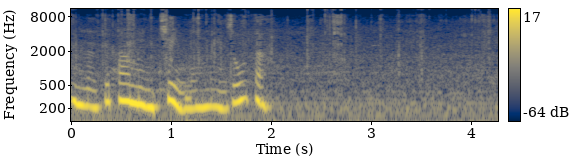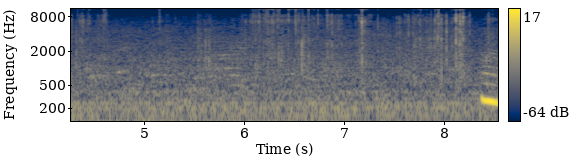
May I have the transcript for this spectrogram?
Mình lấy cái tay mình chỉnh này, mình rút này à.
